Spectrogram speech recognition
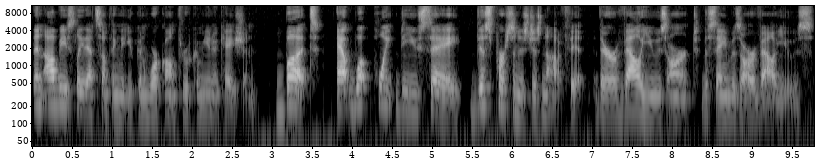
then obviously that's something that you can work on through communication. But at what point do you say, this person is just not a fit? Their values aren't the same as our values.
